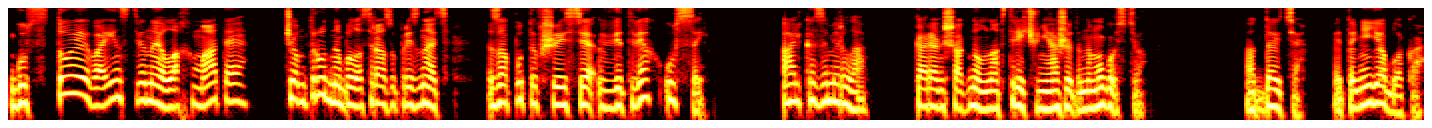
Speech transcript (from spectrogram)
густое, воинственное, лохматое, чем трудно было сразу признать запутавшиеся в ветвях усы. Алька замерла. Карен шагнул навстречу неожиданному гостю. «Отдайте, это не яблоко».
